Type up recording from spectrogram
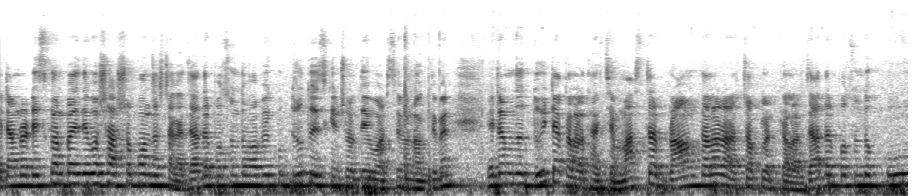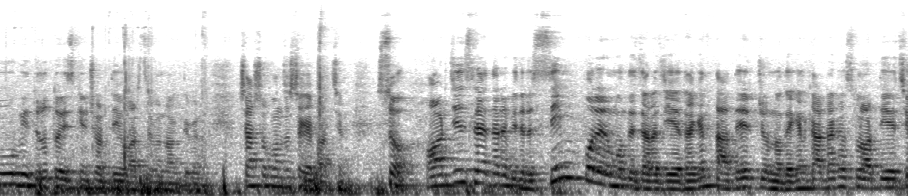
এটা আমরা ডিসকাউন্ট প্রাইস দেবো সাতশো পঞ্চাশ টাকা। যাদের পছন্দ হবে খুব দ্রুত স্ক্রিনশট দিয়ে হোয়াটসঅ্যাপে নক দেবেন। এটার মধ্যে দুইটা কালার থাকছে মাস্টার ব্রাউন কালার আর চকলেট কালার যাদের পছন্দ খুবই দ্রুত স্ক্রিনশট দিয়ে হোয়াটসঅ্যাপে নক দেবেন। সাতশো পঞ্চাশ টাকায় পাচ্ছেন। সো অরিজিনস লেদারের ভিতরে সিম্পলের মধ্যে যারা চেয়ে থাকেন, তাদের জন্য দেখেন কার্ড রাখার স্লট দিয়েছে,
